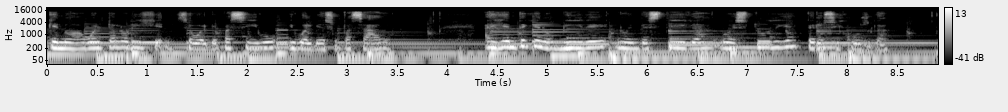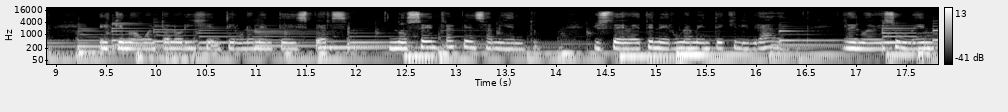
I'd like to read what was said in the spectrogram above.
Que no ha vuelto al origen se vuelve pasivo y vuelve a su pasado. Hay gente que no mide, no investiga, no estudia, pero sí juzga. El que no ha vuelto al origen tiene una mente dispersa, no centra el pensamiento y usted debe tener una mente equilibrada. Renueve su mente,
